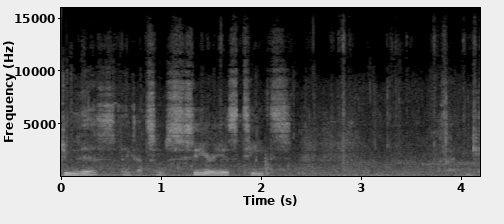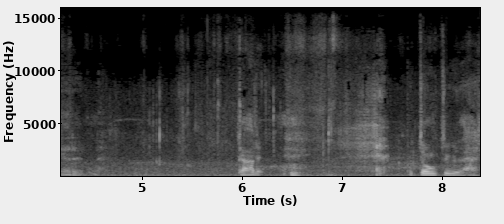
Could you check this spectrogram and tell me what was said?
do this. They got some serious teeth. If I can get it. Got it. but don't do that.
